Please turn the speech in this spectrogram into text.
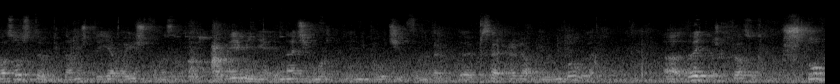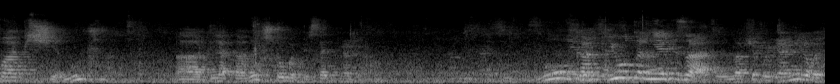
философствуем, потому что я боюсь, что у нас по времени, иначе может не получиться. Мы так э, писать программу недолго. Э, давайте немножко философствуем. Что вообще нужно э, для того, чтобы писать программу? Ну, компьютер не обязательно. Вообще программировать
